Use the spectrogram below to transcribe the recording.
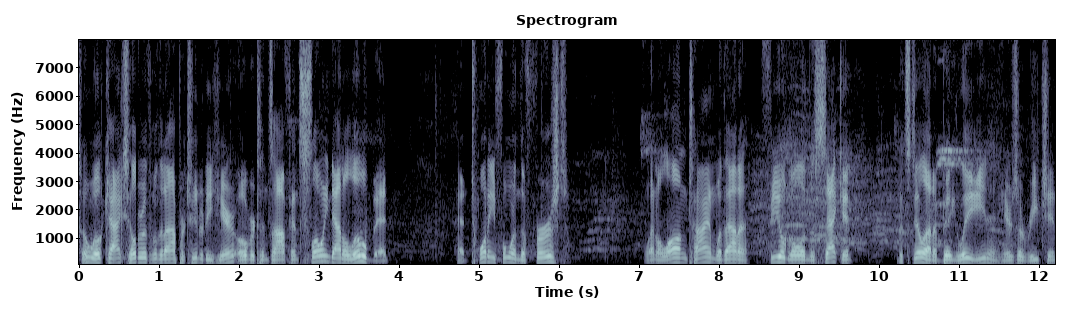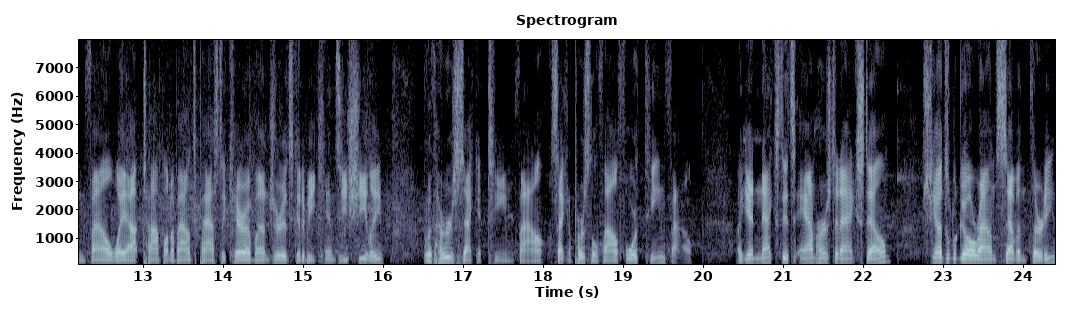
So Wilcox Hildreth with an opportunity here. Overton's offense slowing down a little bit. Had 24 in the first. Went a long time without a field goal in the second, but still had a big lead. And here's a reach in foul way out top on a bounce pass to Kara Bunger. It's going to be Kenzie Sheely with her second team foul, second personal foul, fourth team foul. Again, next it's Amherst and Axtell. Scheduled to go around 7:30.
